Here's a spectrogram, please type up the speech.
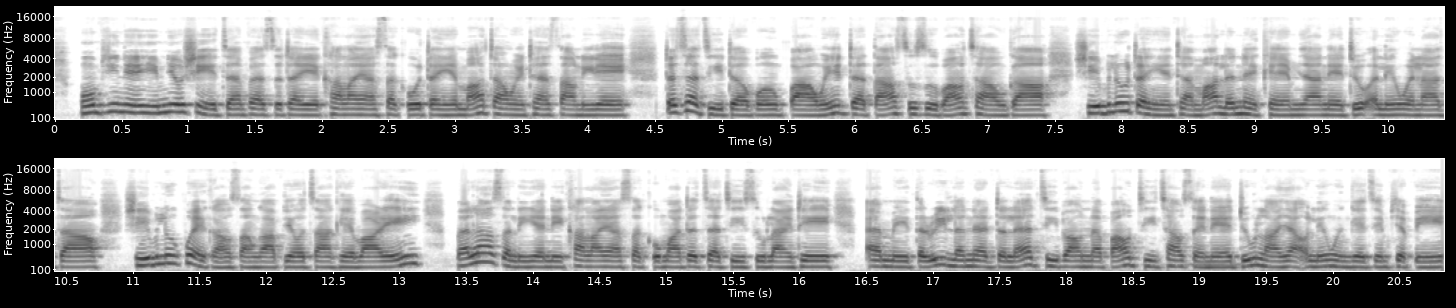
။မွန်ပြည်နယ်ရေမြို့ရှိအကြံဖက်စစ်တပ်ရဲ့ခလာရ19တရင်မှတာဝန်ထမ်းဆောင်နေတဲ့တပ်ချက်ကြီးတပ်ပုံပါဝင်တပ်သားစုစုပေါင်း6ဦးကရေဘလူတရင်ထံမှလက်နက်ခဲယမ်းများနဲ့အတူအလင်းဝင်လာကြောင်းရေဘလူဖွဲ့ကောင်ဆောင်ကပြောကြားခဲ့ပါတယ်။မလ14ရက်နေ့ခလာရ19မှာတပ်ချက်ကြီးစုလိုက်တဲ့ MA3 လက်နက်တလက်ကြီးပေါင်း2ပေါင်းကြီး60နဲ့အတူလာရောက်အလင်းဝင်ခဲ့ခြင်းဖြစ်ပြီး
